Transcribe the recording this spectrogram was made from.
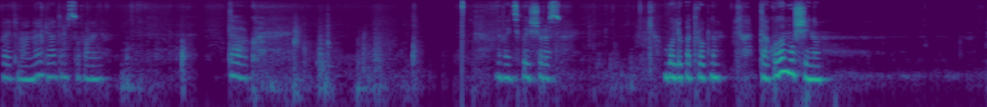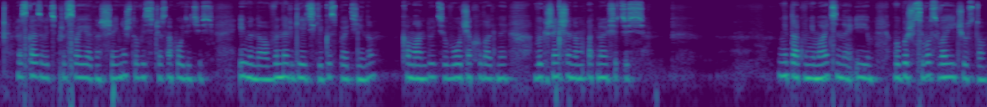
Поэтому она рядом с вами. Так. Давайте-ка еще раз более подробно. Так, вы мужчина. Рассказывайте про свои отношения, что вы сейчас находитесь именно в энергетике господина. Командуете, вы очень холодны. Вы к женщинам относитесь не так внимательно, и вы больше всего свои чувства.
